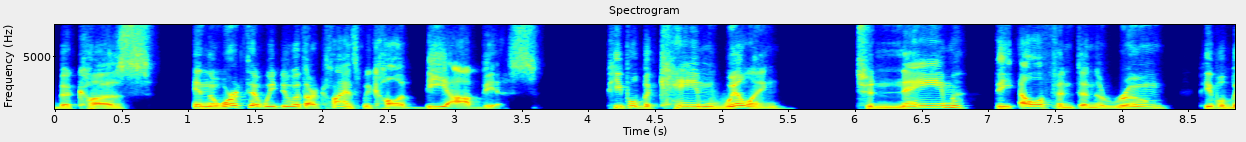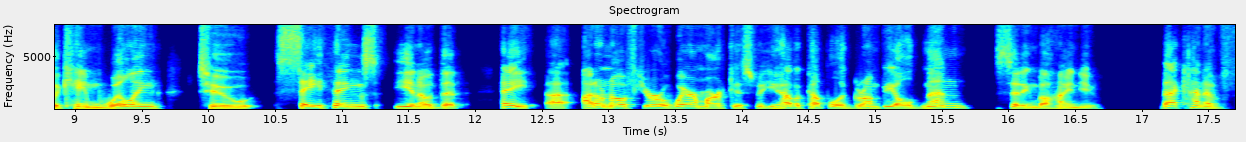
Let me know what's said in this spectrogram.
because in the work that we do with our clients, we call it be obvious. People became willing to name the elephant in the room people became willing to say things, you know, that, hey, uh, I don't know if you're aware, Marcus, but you have a couple of grumpy old men sitting behind you. That kind of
